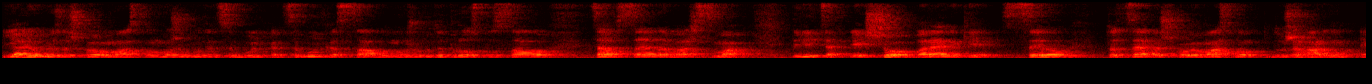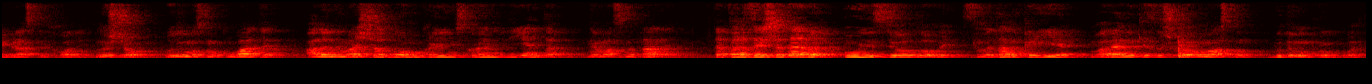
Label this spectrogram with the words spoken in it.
Я люблю зашкове масло, може бути цибулька, цибулька з салом, може бути просто сало. Це все на ваш смак. Дивіться, якщо вареники з сиром, то це вершкове масло дуже гарно якраз підходить. Ну що, будемо смакувати, але нема ще одного українського інгредієнта, нема сметани. Тепер цей шедевр повністю готовий. Сметанка є, вареники з вершковим маслом. Будемо пробувати.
